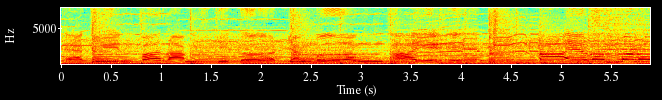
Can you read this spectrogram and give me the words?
แขกจีนฝรั่งที่เกิดยังเมืองไทยใต้ร่มบรม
